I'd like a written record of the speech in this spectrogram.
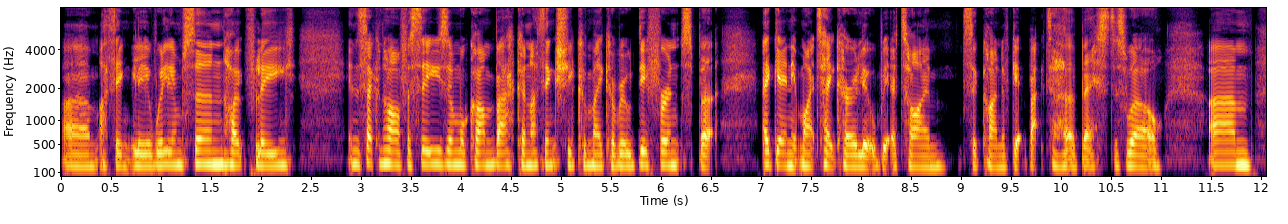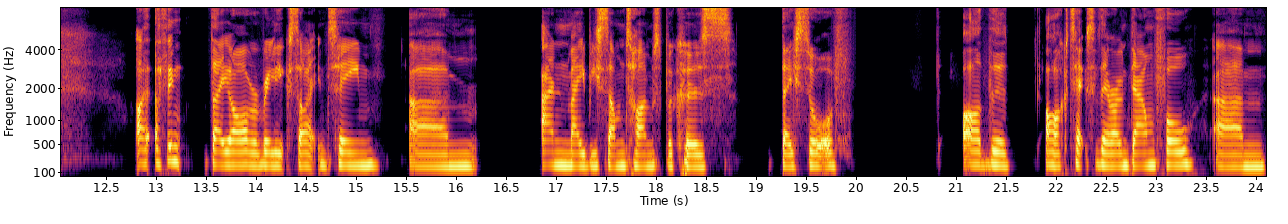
Um, I think Leah Williamson, hopefully, in the second half of season, will come back, and I think she can make a real difference. But again, it might take her a little bit of time to kind of get back to her best as well. Um, I, I, think they are a really exciting team, um, and maybe sometimes because they sort of are the architects of their own downfall. Um,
